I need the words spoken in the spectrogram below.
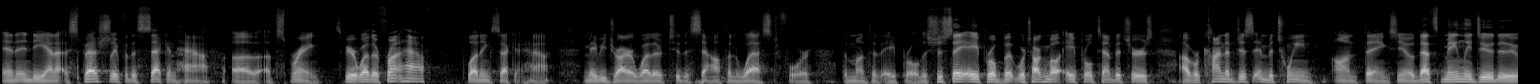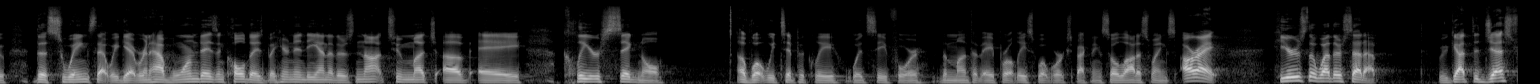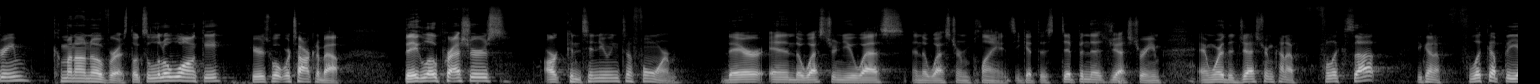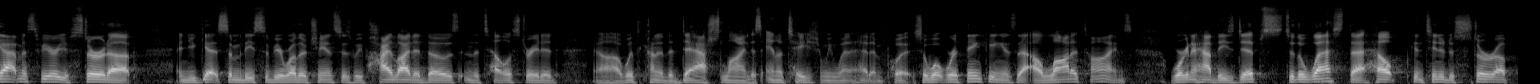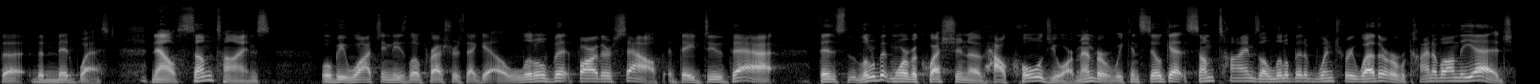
in Indiana, especially for the second half of, of spring. Severe weather front half, flooding second half. Maybe drier weather to the south and west for the month of April. Let's just say April, but we're talking about April temperatures. Uh, we're kind of just in between on things. You know, that's mainly due to the swings that we get. We're going to have warm days and cold days, but here in Indiana, there's not too much of a clear signal of what we typically would see for the month of April, at least what we're expecting. So a lot of swings. All right, here's the weather setup. We've got the jet stream coming on over us. Looks a little wonky. Here's what we're talking about. Big low pressures are continuing to form there in the western U.S. and the western plains. You get this dip in this jet stream, and where the jet stream kind of flicks up, you kind of flick up the atmosphere, you stir it up, and you get some of these severe weather chances. We've highlighted those in the telestrated uh, with kind of the dashed line, this annotation we went ahead and put. So what we're thinking is that a lot of times we're going to have these dips to the west that help continue to stir up the, the Midwest. Now, sometimes we'll be watching these low pressures that get a little bit farther south. If they do that, then it's a little bit more of a question of how cold you are. Remember, we can still get sometimes a little bit of wintry weather or we're kind of on the edge.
